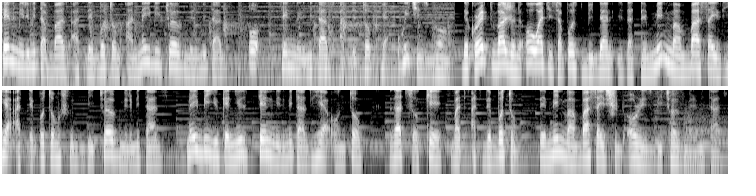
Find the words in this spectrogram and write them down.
10mm bars at the bottom and maybe 12mm or 10mm at the top here, which is wrong. The correct version or what is supposed to be done is that the minimum bar size here at the bottom should be 12mm. Maybe you can use 10mm here on top. That's okay but at the bottom the minimum bar size should always be 12 millimeters.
